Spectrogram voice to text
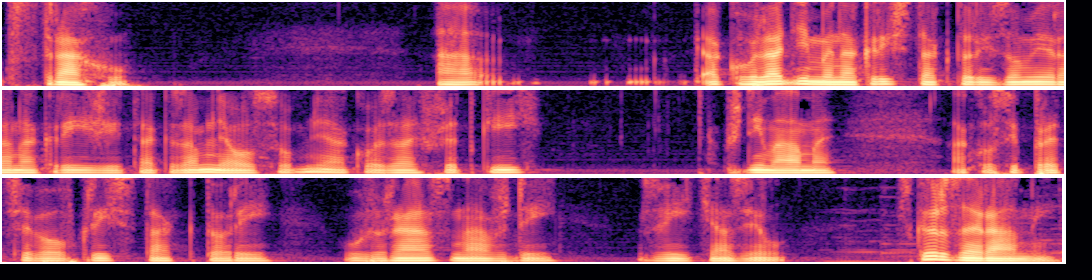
v strachu. A ako hľadíme na Krista, ktorý zomiera na kríži, tak za mňa osobne, ako za všetkých, vždy máme ako si pred sebou Krista, ktorý už raz navždy zvíťazil. Skrze rany,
